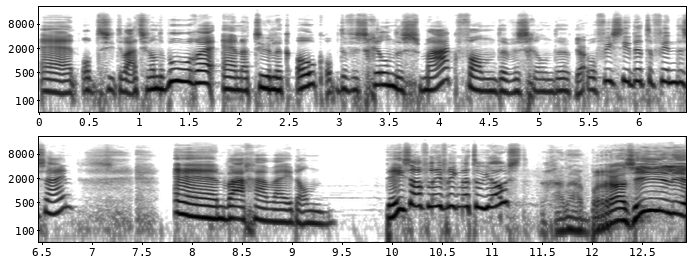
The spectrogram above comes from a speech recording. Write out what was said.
en op de situatie van de boeren. En natuurlijk ook op de verschillende smaak van de verschillende Ja. koffies die er te vinden zijn. En waar gaan wij dan deze aflevering naartoe, Joost? We gaan naar Brazilië.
